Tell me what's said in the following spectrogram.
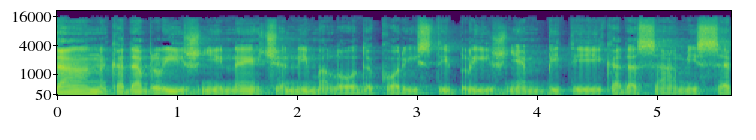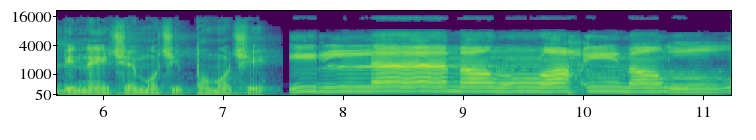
Dan kada bližnji neće nimalo od koristi bližnjem biti i kada sami sebi neće moći pomoći. Illa man rahim Allah,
